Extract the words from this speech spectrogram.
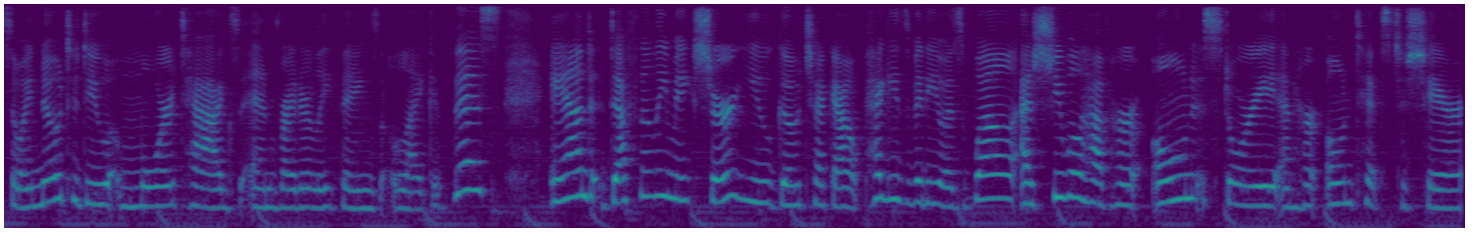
so I know to do more tags and writerly things like this. And definitely make sure you go check out Peggy's video as well as she will have her own story and her own tips to share.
